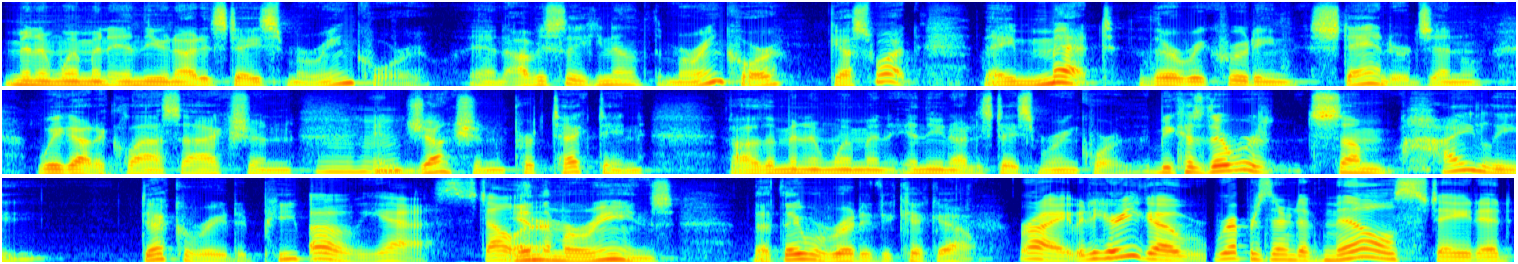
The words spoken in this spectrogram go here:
men and women in the United States Marine Corps. And obviously, you know, the Marine Corps, guess what? They met their recruiting standards, and we got a class action injunction protecting uh, the men and women in the United States Marine Corps because there were some highly decorated people Oh, yes. Stellar. in the Marines that they were ready to kick out. Right, but here you go. Representative Mills stated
